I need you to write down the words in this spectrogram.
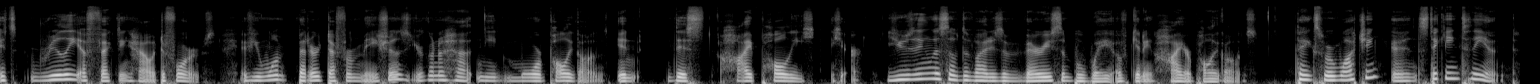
it's really affecting how it deforms. If you want better deformations, you're going to need more polygons in this high poly here. Using the subdivide is a very simple way of getting higher polygons. Thanks for watching and sticking to the end.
